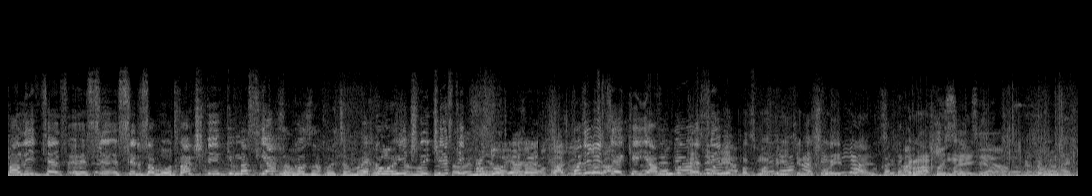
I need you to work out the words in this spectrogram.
Палиться е, с- сирзавод. Бачите, які в нас яблуко? Завод знаходиться в межах Екологічний чистий продукт. Подивіться, яке яблуко красиве. Теперь посмотрите на свои пальцы. Крашеное яблоко, понимаете?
